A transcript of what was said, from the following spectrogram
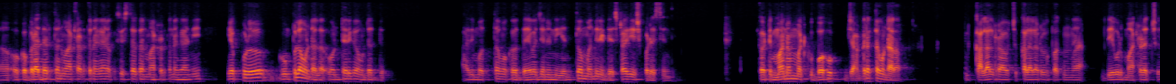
ఒక బ్రదర్తో మాట్లాడుతున్నా కానీ ఒక సిస్టర్తో మాట్లాడుతున్నా కానీ ఎప్పుడు గుంపులో ఉండాల? ఒంటరిగా ఉండొద్దు. అది మొత్తం ఒక దైవజనుని ఎంతో మందిని డిస్ట్రాయ్ చేసి పడేసింది. కాబట్టి మనం మటుకు బహు జాగ్రత్తగా ఉండాలి? కళలు రావచ్చు కళల రూపకంగా దేవుడు మాట్లాడచ్చు.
